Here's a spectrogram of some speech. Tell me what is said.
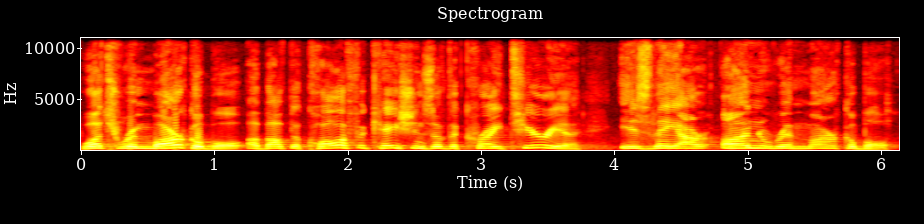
What's remarkable about the qualifications of the criteria is they are unremarkable.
